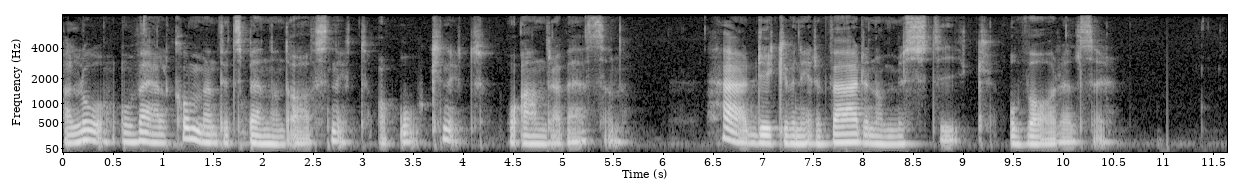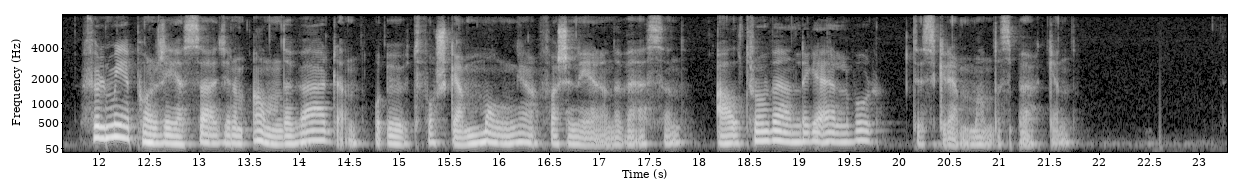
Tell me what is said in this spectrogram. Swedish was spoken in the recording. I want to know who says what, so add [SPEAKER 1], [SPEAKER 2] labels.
[SPEAKER 1] Hallå och välkommen till ett spännande avsnitt av Oknytt och andra väsen. Här dyker vi ner i världen av mystik och varelser. Följ med på en resa genom andevärlden och utforska många fascinerande väsen. Allt från vänliga älvor till skrämmande spöken.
